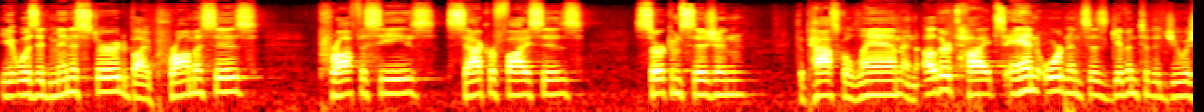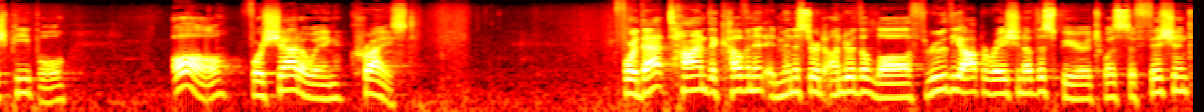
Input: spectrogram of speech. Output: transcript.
it was administered by promises, prophecies, sacrifices, circumcision, the paschal lamb, and other types and ordinances given to the Jewish people, all foreshadowing Christ. For that time, the covenant administered under the law through the operation of the Spirit was sufficient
